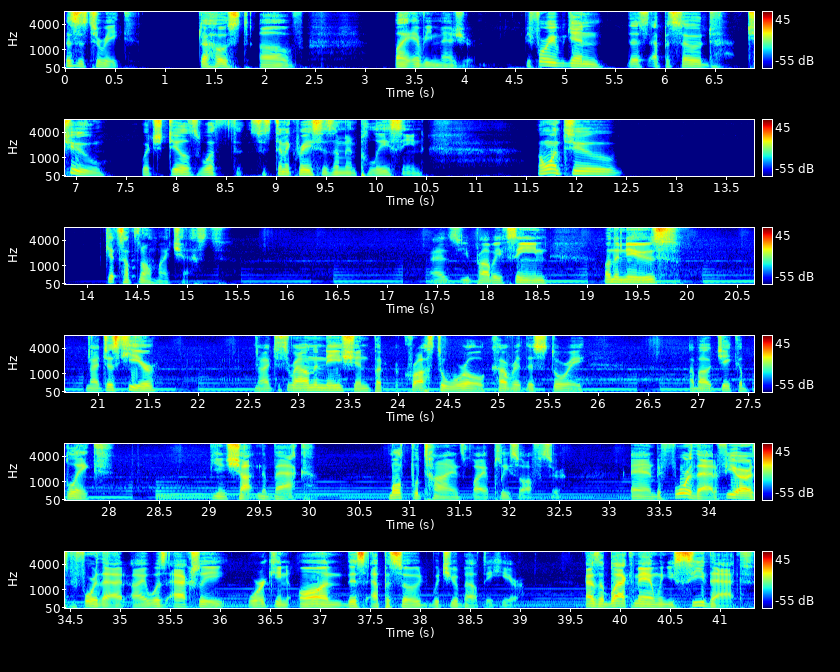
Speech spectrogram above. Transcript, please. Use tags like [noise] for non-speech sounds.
This is Tariq, the host of By Every Measure. Before we begin this episode two, which deals with systemic racism and policing, I want to get something off my chest. As you probably have seen on the news, not just here, not just around the nation, but across the world, covered this story about Jacob Blake being shot in the back multiple times by a police officer. And before that, a few hours before that, I was actually working on this episode, which you're about to hear. As a black man, when you see that,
